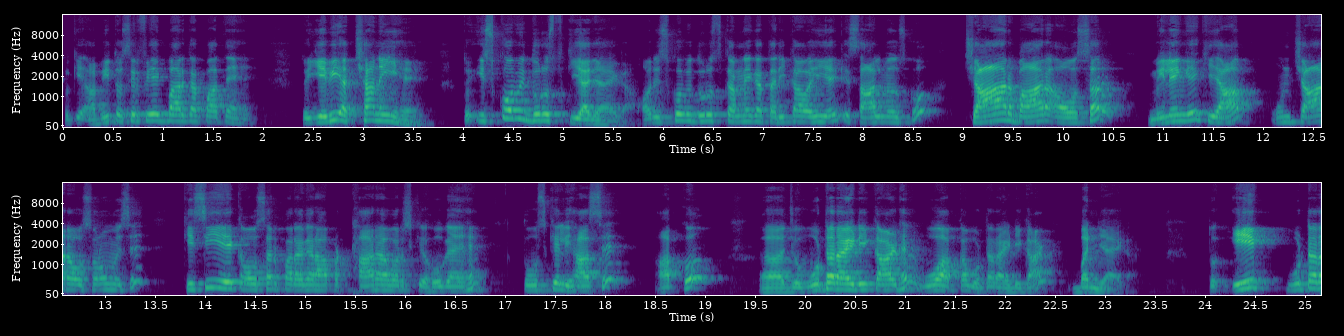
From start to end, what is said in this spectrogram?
क्योंकि अभी तो सिर्फ़ एक बार कर पाते हैं। तो ये भी अच्छा नहीं है। तो इसको भी दुरुस्त किया जाएगा और इसको भी दुरुस्त करने का तरीका वही है कि साल में उसको चार बार अवसर मिलेंगे कि आप उन चार अवसरों में से किसी एक अवसर पर अगर आप 18 वर्ष के हो गए हैं तो उसके लिहाज से आपको जो वोटर आईडी कार्ड है, वो आपका वोटर आईडी कार्ड बन जाएगा। तो एक वोटर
